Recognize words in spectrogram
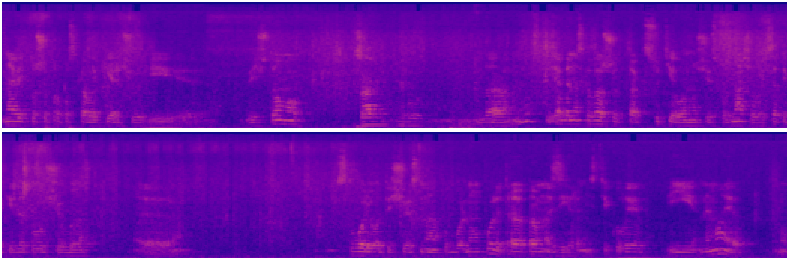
навіть то, що пропускали Керчу і Вічтомов, самі не було. да, ну, я би не сказав, що так суттєво воно щось позначило. Все-таки для того, щоб е, створювати щось на футбольному полі, треба певна зіграність. І коли її немає, ну,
